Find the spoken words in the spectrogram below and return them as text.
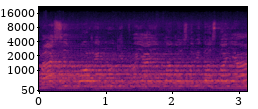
Спаси, Боже, люди Твоя, и благослови достояние.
